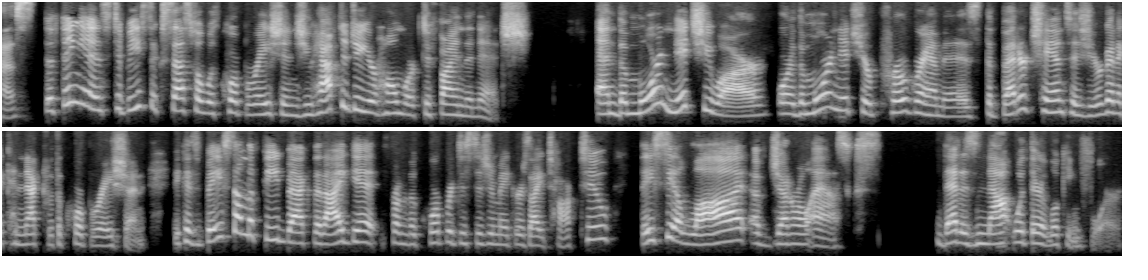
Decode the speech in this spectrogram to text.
Yes. The thing is to be successful with corporations, you have to do your homework to find the niche. And the more niche you are, or the more niche your program is, the better chances you're going to connect with a corporation. Because based on the feedback that I get from the corporate decision makers I talk to, they see a lot of general asks. That is not what they're looking for.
